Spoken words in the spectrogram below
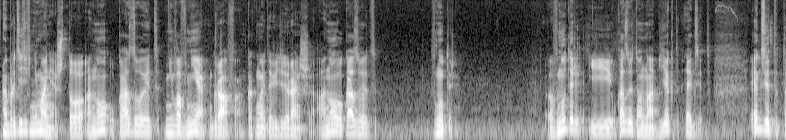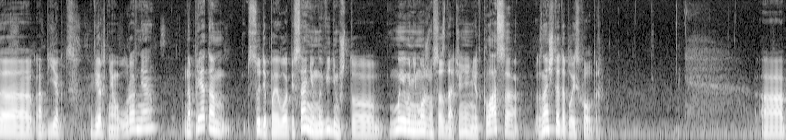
Обратите внимание, что оно указывает не вовне графа, как мы это видели раньше, оно указывает внутрь внутрь и указывает он на объект exit. Exit — это объект верхнего уровня, но при этом судя по его описанию, мы видим, что мы его не можем создать. У него нет класса, значит, это placeholder. А,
